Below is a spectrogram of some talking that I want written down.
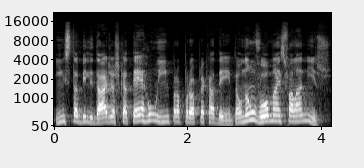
instabilidade, acho que até é ruim para a própria cadeia. Então não vou mais falar nisso.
